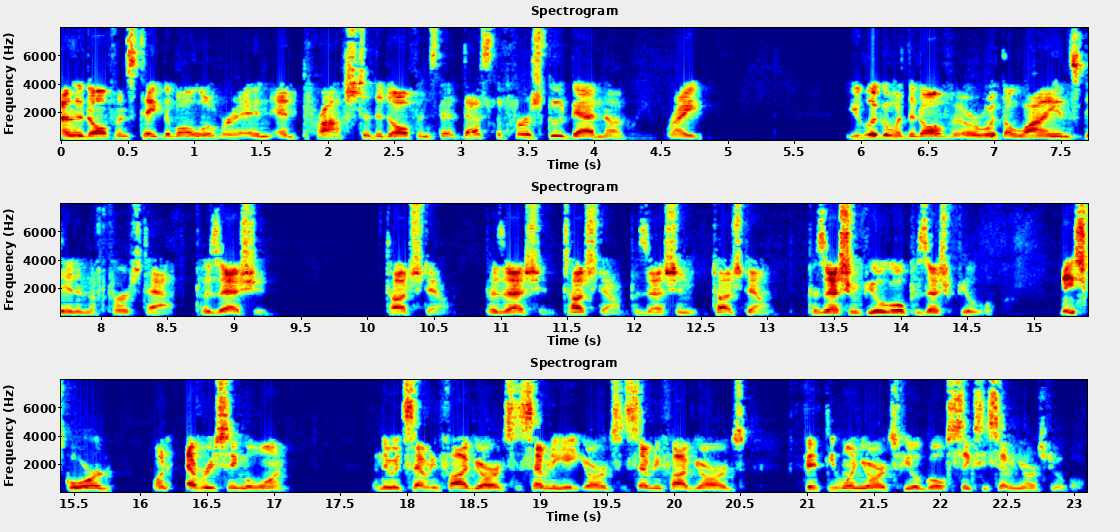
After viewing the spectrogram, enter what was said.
And the Dolphins take the ball over. And, and props to the Dolphins. That, that's the first good, bad, and ugly, right? You look at what the Dolphins or what the Lions did in the first half. Possession, touchdown, possession, touchdown, possession, touchdown, possession, field goal, possession, field goal. They scored on every single one. And they went 75 yards to 78 yards to 75 yards, 51 yards field goal, 67 yards field goal.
